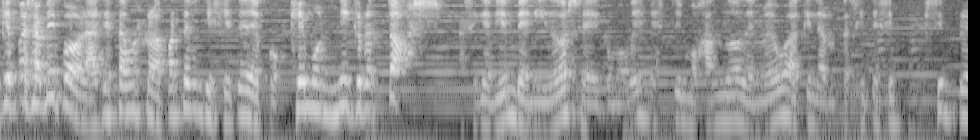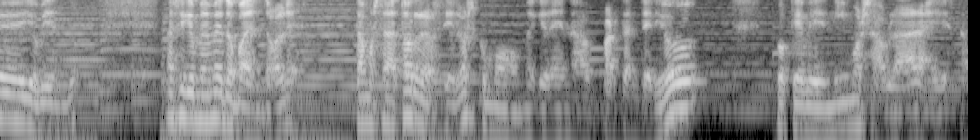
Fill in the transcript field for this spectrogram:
¿qué pasa, people? Aquí estamos con la parte 27 de Pokémon Negro 2. Así que bienvenidos. eh, como veis, me estoy mojando de nuevo. Aquí en la ruta 7 siempre, siempre lloviendo. Así que me meto para adentro, ¿vale? Estamos en la Torre de los Cielos, como me quedé en la parte anterior. Porque venimos a hablar. Ahí está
